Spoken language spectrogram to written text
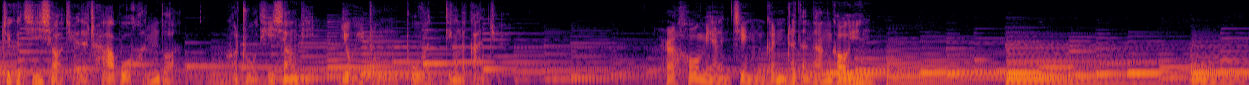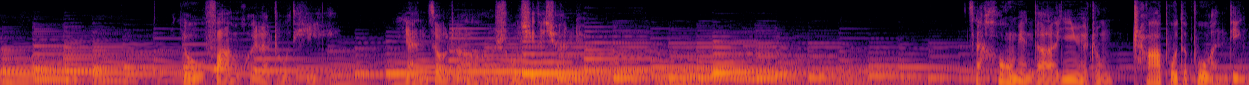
这个极小节的插部很短，和主题相比有一种不稳定的感觉。而后面紧跟着的男高音又返回了主题。演奏着熟悉的旋律，在后面的音乐中，插部的不稳定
